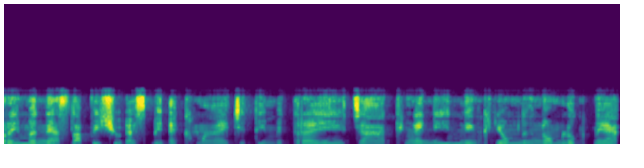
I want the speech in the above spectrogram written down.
ប្រិមម្នាក់ស្ដាប់ Visual SBS ខ្មែរជាទីមេត្រីចាថ្ងៃនេះនាងខ្ញុំនឹងនាំលោកអ្នក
